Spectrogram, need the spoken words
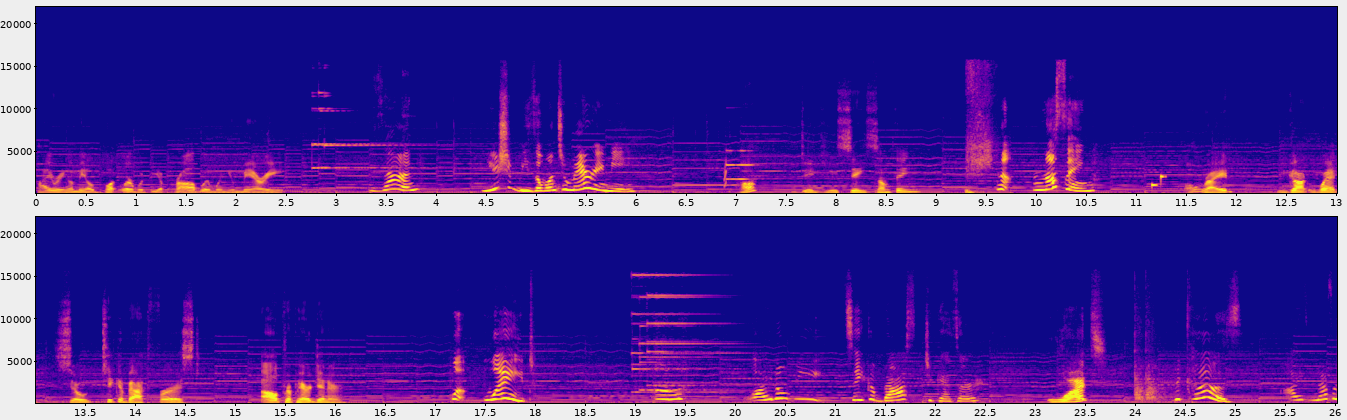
Hiring a male butler would be a problem when you marry. Then, you should be the one to marry me. Huh? Did you say something? N- nothing. Alright. You got wet, so take a bath first. I'll prepare dinner. W- wait. Um, why don't we take a bath together? What? Because I've never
